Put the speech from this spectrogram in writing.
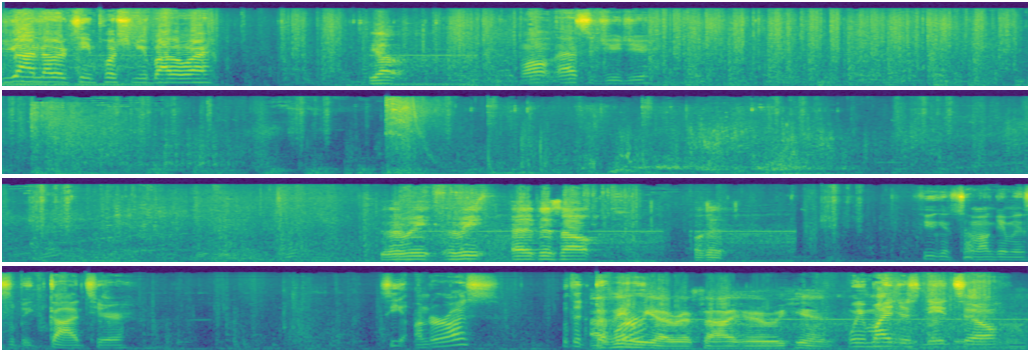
You got another team pushing you, by the way. Yep. Well, that's a GG. Let me let me edit this out. Okay. If you can somehow give me this, will be god tier. Is he under us? With a door? I think we got ripped out here. We can't. We might just need to.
